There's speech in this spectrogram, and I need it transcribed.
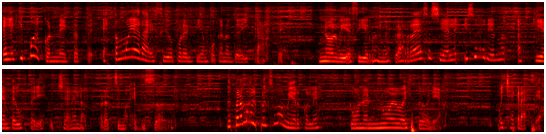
El equipo de Conéctate está muy agradecido por el tiempo que nos dedicaste. No olvides seguirnos en nuestras redes sociales y sugerirnos a quién te gustaría escuchar en los próximos episodios. Te esperamos el próximo miércoles con una nueva historia. Muchas gracias.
